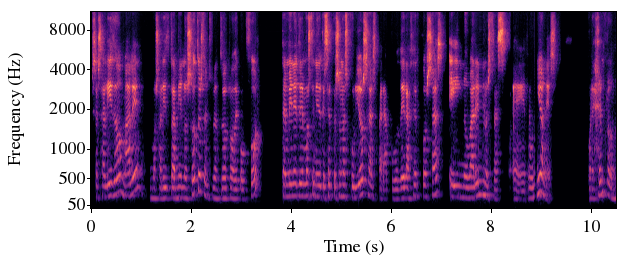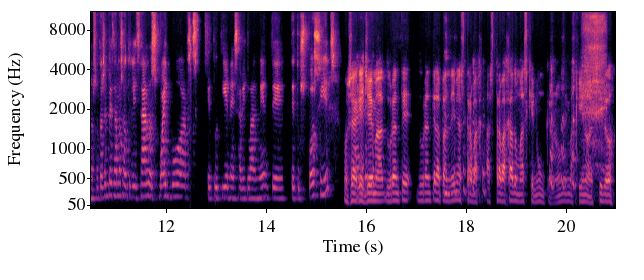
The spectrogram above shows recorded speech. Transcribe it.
Se ha salido, ¿vale? Hemos salido también nosotros dentro del entorno de confort, También hemos tenido que ser personas curiosas para poder hacer cosas e innovar en nuestras eh, reuniones. Por ejemplo, nosotros empezamos a utilizar los whiteboards que tú tienes habitualmente de tus posits. O sea que, Gemma, durante, durante la pandemia has, has, trabajado más que nunca, ¿no? Me imagino, ha sido.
